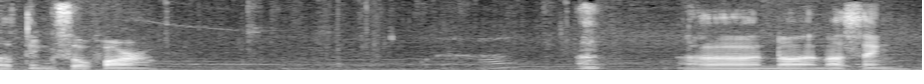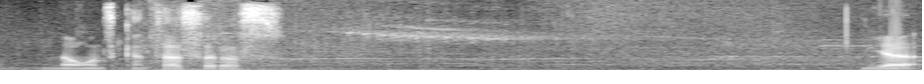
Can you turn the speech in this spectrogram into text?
Nothing so far. Huh? Uh, no, nothing. No one's contested us. Yet.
